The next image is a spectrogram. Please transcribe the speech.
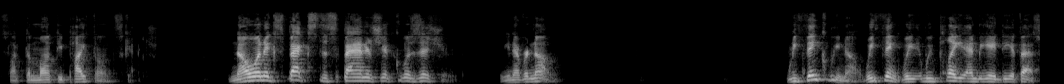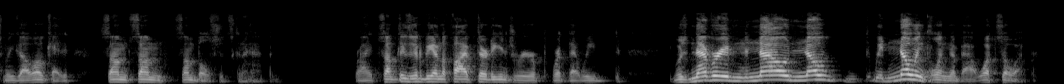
It's like the Monty Python sketch. No one expects the Spanish Inquisition. We never know. We think we know. We think we, we play NBA DFS and we go, okay, some some some bullshit's gonna happen. Right? Something's gonna be on the 530 injury report that we was never even no no we had no inkling about whatsoever.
